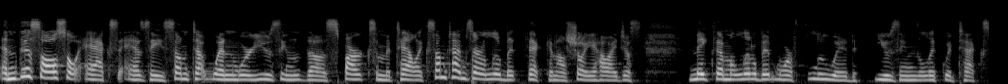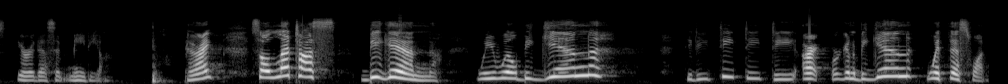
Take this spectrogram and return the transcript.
And this also acts as a sometimes when we're using the sparks and metallic, sometimes they're a little bit thick, and I'll show you how I just make them a little bit more fluid using the Liquitex iridescent medium. All right. So let us begin. We will begin All right, we're going to begin with this one.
